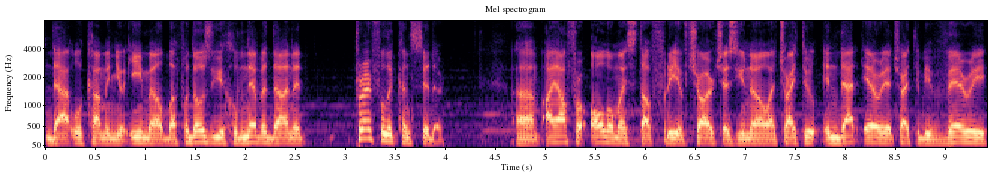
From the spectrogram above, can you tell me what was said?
that will come in your email. But for those of you who've never done it, prayerfully consider. Um, I offer all of my stuff free of charge, as you know. I try to, in that area, try to be very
